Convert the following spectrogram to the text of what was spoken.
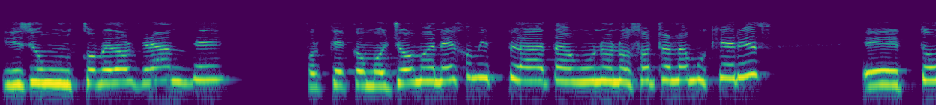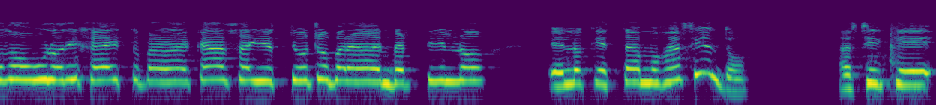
hice un comedor grande, porque como yo manejo mis plata, uno, nosotros las mujeres, eh, todo uno deja esto para la casa y este otro para invertirlo en lo que estamos haciendo. Así que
